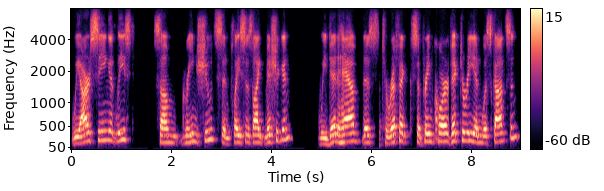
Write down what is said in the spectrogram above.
We are seeing at least some green shoots in places like Michigan we did have this terrific Supreme Court victory in Wisconsin,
